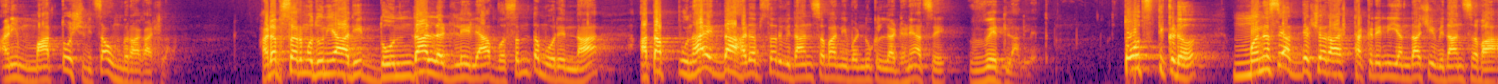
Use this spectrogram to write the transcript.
आणि मातोश्रीचा उंबरा गाठला. हडपसरमधून या आधी दोनदा लढलेल्या वसंत मोरेंना आता पुन्हा एकदा हडपसर विधानसभा निवडणूक लढण्याचे वेध लागलेत. तोच तिकडं मनसे अध्यक्ष राज ठाकरेंनी यंदाची विधानसभा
